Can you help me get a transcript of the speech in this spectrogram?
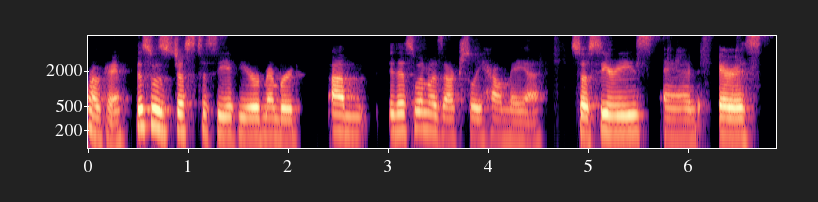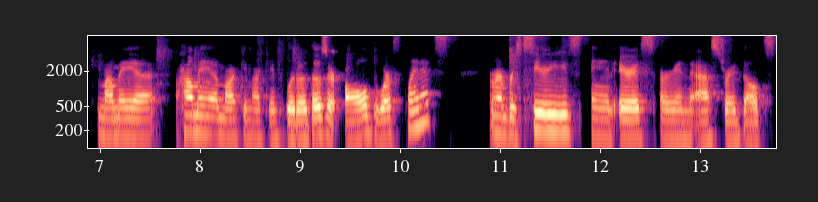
Okay, this was just to see if you remembered. Um, this one was actually Haumea. So Ceres and Eris, Haumea, Haumea, Makemake, and Pluto, those are all dwarf planets. Remember Ceres and Eris are in the asteroid belts.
